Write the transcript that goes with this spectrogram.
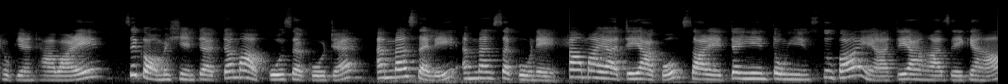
ထုတ်ပြန်ထားပါတယ်။ စစ်ကောင်မရှင်တပ်တမ69တပ် MS14 MS19 နဲ့ကာမာယာ100ကိုစားတဲ့တရင်တုံရင်စုပေါင်းအင်အား150ခန့်ဟာ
